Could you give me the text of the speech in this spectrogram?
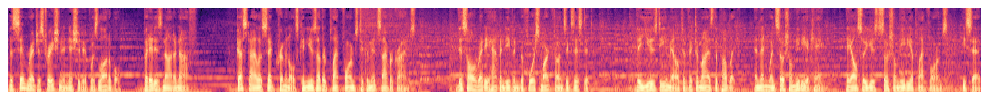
The SIM registration initiative was laudable, but it is not enough. Gustilo said criminals can use other platforms to commit cybercrimes. This already happened even before smartphones existed. They used email to victimize the public, and then when social media came, they also used social media platforms, he said.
